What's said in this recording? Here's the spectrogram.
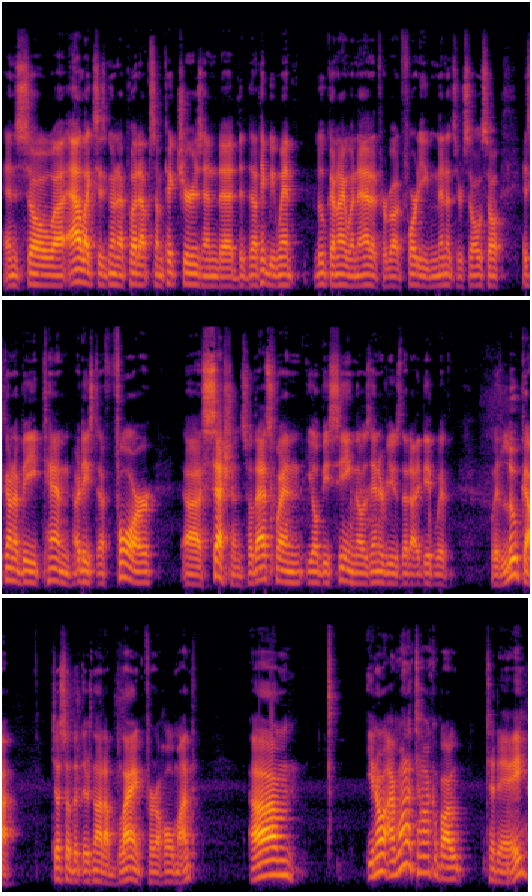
And so uh, Alex is going to put up some pictures, and uh, I think we went Luke and I went at it for about 40 minutes or so. So it's going to be 10, or at least a four uh, sessions. So that's when you'll be seeing those interviews that I did with, with Luca, just so that there's not a blank for a whole month. Um, you know, I want to talk about today,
